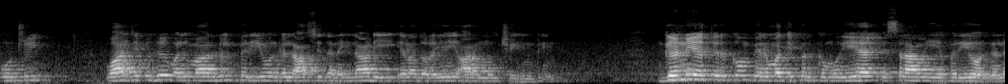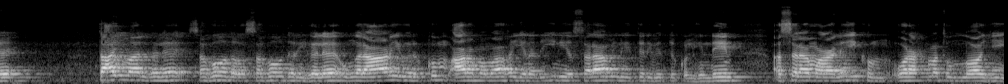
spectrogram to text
போற்றி வாஞ்சிமிகு வலிமார்கள் பெரியோர்கள் ஆசிதனை நாடி எனதுரையை ஆரம்பம் செய்கின்றேன் கண்ணியத்திற்கும் பெருமதிப்பிற்கும் உரிய இஸ்லாமிய பெரியோர்களே தாய்மார்களே சகோதர சகோதரிகளே உங்கள் அனைவருக்கும் ஆரம்பமாக எனது இனிய சலாமினை தெரிவித்துக் கொள்கின்றேன். அஸ்லாம் அலைக்கும் வரமத்துல்லாஹி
